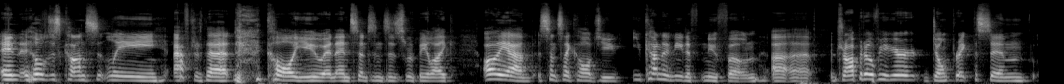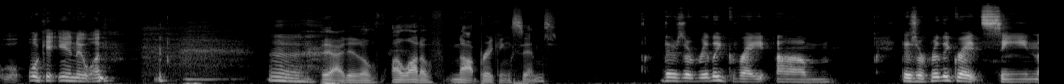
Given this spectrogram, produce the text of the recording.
and he'll just constantly after that call you, and and sentences would be like, "Oh yeah, since I called you, you kind of need a new phone. Uh, Uh, drop it over here. Don't break the sim. We'll- We'll get you a new one." Yeah, I did a, a lot of not breaking Sims. there's a really great um there's a really great scene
